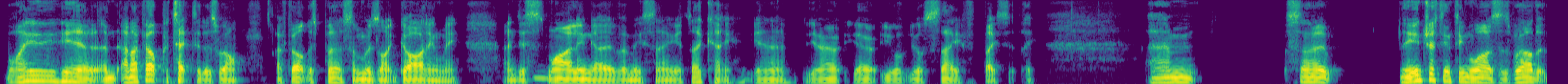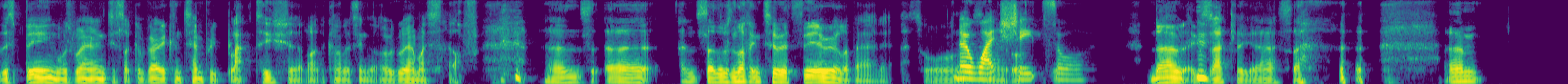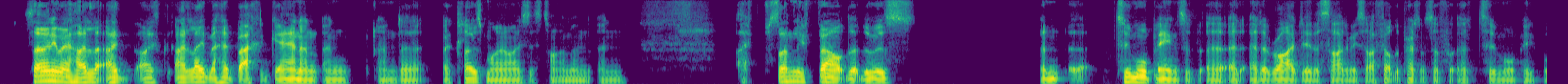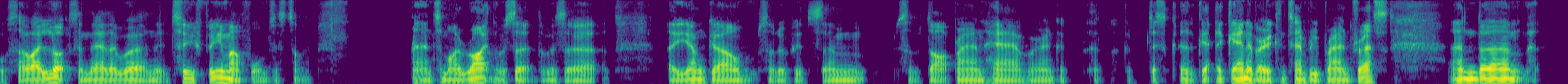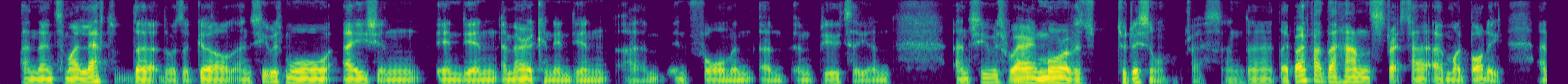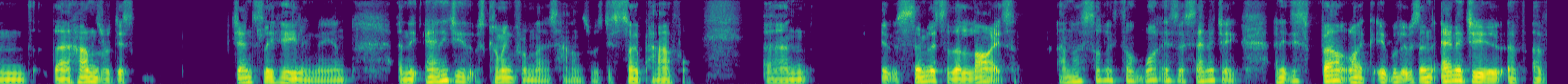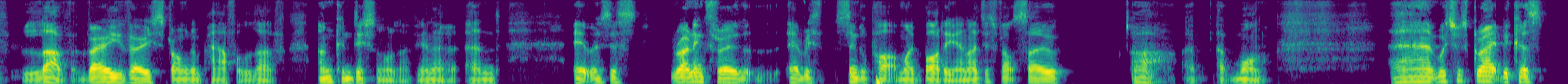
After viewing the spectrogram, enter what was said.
why are you here? And and I felt protected as well. I felt this person was like guarding me and just mm. smiling over me, saying, "It's okay. You know, you're you're you're you're safe, basically." Um. So the interesting thing was as well that this being was wearing just like a very contemporary black t-shirt, like the kind of thing that I would wear myself, and uh, and so there was nothing too ethereal about it at all. No white sheets or. No, exactly. yeah. So, um, so anyway, I, I, I laid my head back again and and and uh, I closed my eyes this time and and I suddenly felt that there was an, uh, two more beings had, uh, had, had, arrived either side of me. So I felt the presence of, of two more people. So I looked and there they were, and two female forms this time and to my right there was a there was a a young girl sort of with some sort of dark brown hair wearing a, a, a, again a very contemporary brown dress. And um, and then to my left the, there was a girl and she was more asian indian american indian um, in form and, and, and beauty. And and she was wearing more of a traditional dress. And uh, they both had their hands stretched out over my body and their hands were just gently healing me and and the energy that was coming from those hands was just so powerful and it was similar to the light and I suddenly thought, what is this energy? And it just felt like it, it was an energy of, of love, very, very strong and powerful love, unconditional love, you know. And it was just running through every single part of my body. And I just felt so, oh, at, at one, uh, which was great because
